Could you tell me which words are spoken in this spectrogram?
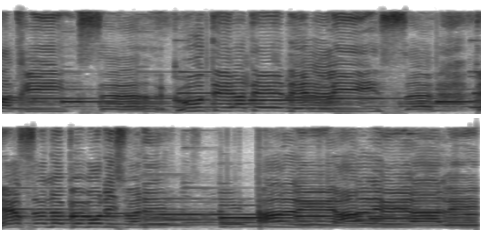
Matrice, goûter à tes délices. Personne ne peut m'en dissuader. Allez, allez, allez.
